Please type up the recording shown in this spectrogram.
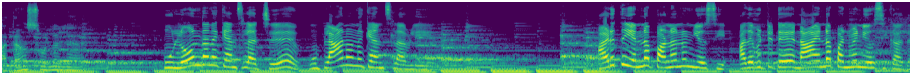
அதான் சொல்லல. உன் லோன் தானே கேன்சல் ஆச்சு உன் பிளான் ஒன்றும் கேன்சல் ஆகலையே. அடுத்து என்ன பண்ணணும்னு யோசி அதை விட்டுட்டு நான் என்ன பண்ணுவேன்னு யோசிக்காத.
